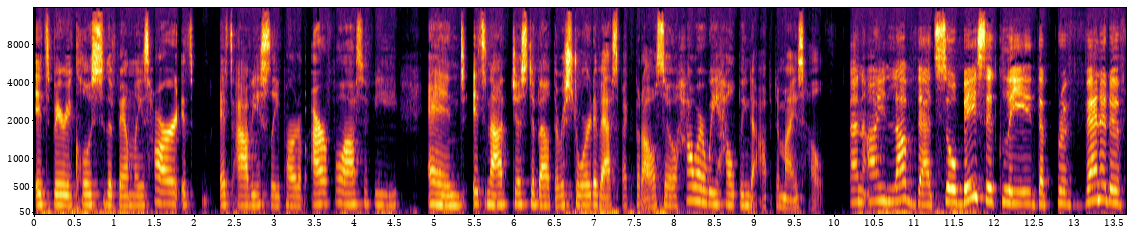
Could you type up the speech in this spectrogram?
it's very close to the family's heart it's it's obviously part of our philosophy and it's not just about the restorative aspect but also how are we helping to optimize health And I love that. So basically, the preventative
